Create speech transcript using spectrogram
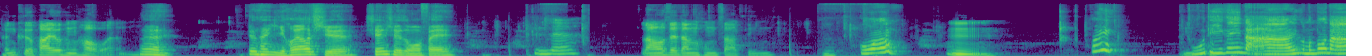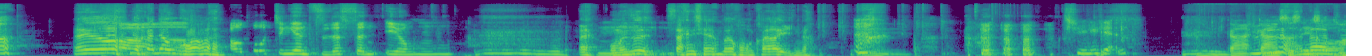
很可怕又很好玩。对，变成以后要学，先学怎么飞。真的，然后再当轰炸兵，国王，嗯，喂，无敌跟你打，你怎么跟我打？哎呦，又干掉国王了。好多经验值的声优。哎，我们是三千分，我们快要赢了。嗯，居然刚刚刚是谁说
